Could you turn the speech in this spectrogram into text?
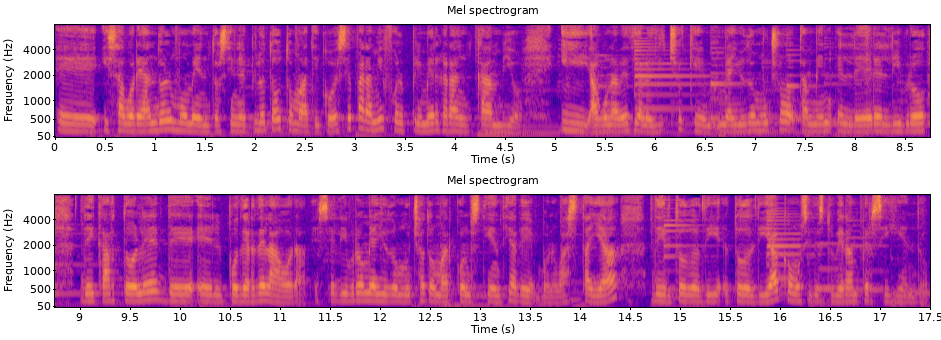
eh, y saboreando el momento, sin el piloto automático. Ese para mí fue el primer gran cambio y alguna vez ya lo he dicho que me ayudó mucho también el leer el libro de Cartole de El poder de la hora. Ese libro me ayudó mucho a tomar conciencia de, bueno, basta ya de ir todo, todo el día como si te estuvieran persiguiendo.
